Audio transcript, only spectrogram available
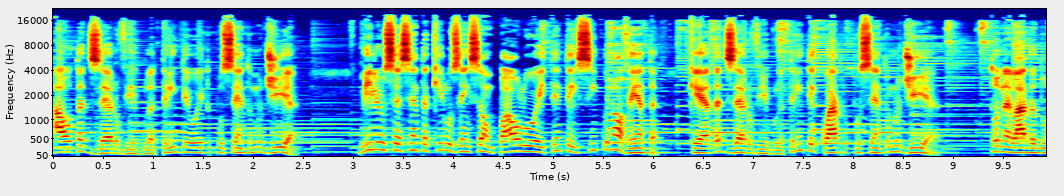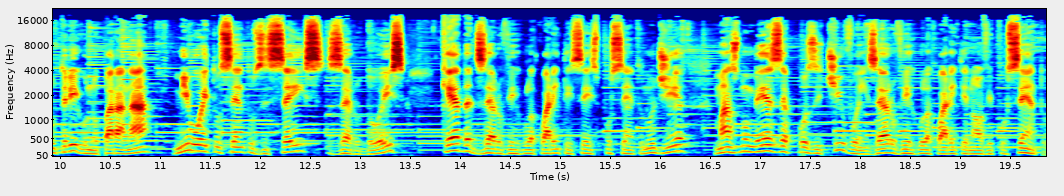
alta de 0,38% no dia. Milho 60 quilos em São Paulo, 85,90, queda de 0,34% no dia. Tonelada do trigo no Paraná, 1.806,02, queda de 0,46% no dia, mas no mês é positivo em 0,49%.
